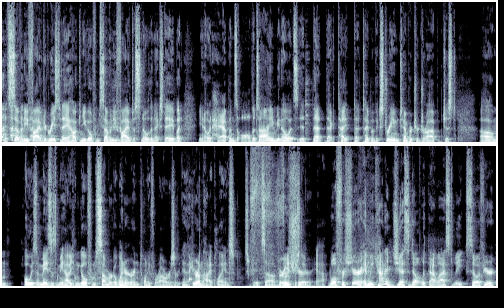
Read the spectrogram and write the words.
it's 75 degrees today. How can you go from 75 to snow the next day? But you know it happens all the time. You know it's it that that type that type of extreme temperature drop just um, always amazes me how you can go from summer to winter in 24 hours or here on the high plains it's, it's uh, very For interesting sure. yeah Well, for sure. And we kind of just dealt with that last week. So if you're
